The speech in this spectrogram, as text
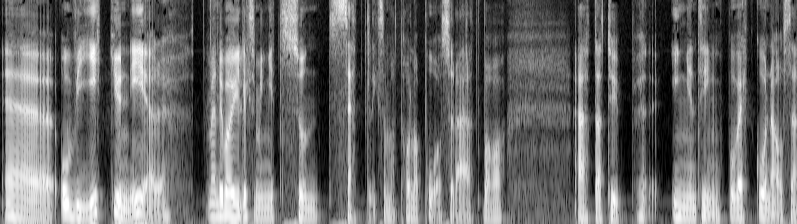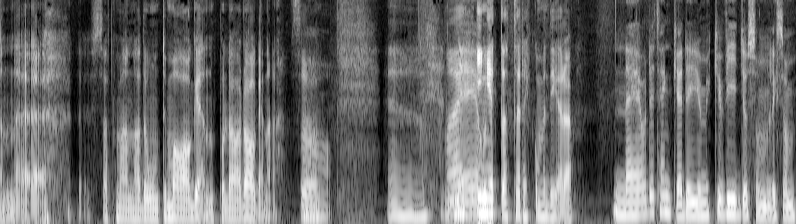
Eh, och vi gick ju ner. Men det var ju liksom inget sunt sätt liksom att hålla på sådär. Att bara äta typ ingenting på veckorna och sen eh, så att man hade ont i magen på lördagarna. Så Ja. eh, nej, Nej, inget att rekommendera. Nej, och det tänker jag, det är ju mycket videos som liksom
